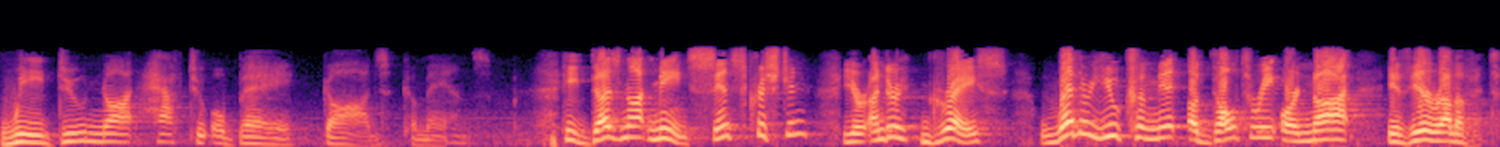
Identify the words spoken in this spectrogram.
we do not have to obey God's commands. He does not mean, since Christian, you're under grace, whether you commit adultery or not is irrelevant.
